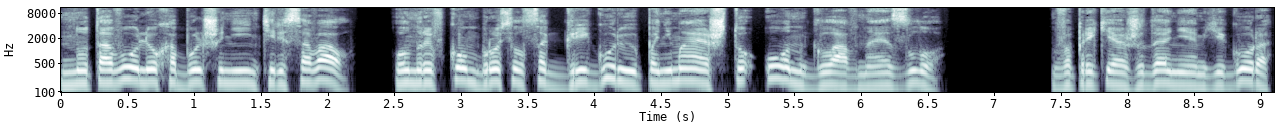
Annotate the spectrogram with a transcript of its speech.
Но того Леха больше не интересовал. Он рывком бросился к Григорию, понимая, что он главное зло. Вопреки ожиданиям Егора,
